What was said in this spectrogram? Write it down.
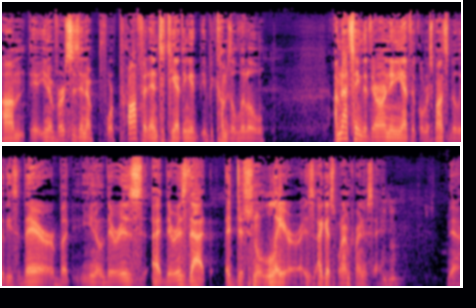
Um, you know, versus in a for-profit entity, I think it, it becomes a little. I'm not saying that there aren't any ethical responsibilities there, but you know, there is uh, there is that additional layer. Is I guess what I'm trying to say. Mm-hmm. Yeah.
